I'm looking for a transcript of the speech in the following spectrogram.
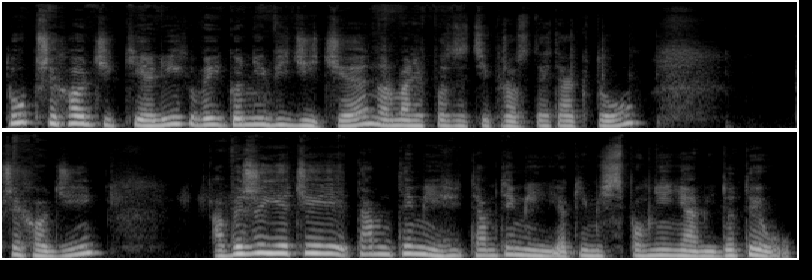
tu przychodzi kielich, wy go nie widzicie, normalnie w pozycji prostej, tak tu przychodzi, a wy żyjecie tamtymi, tamtymi jakimiś wspomnieniami do tyłu.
